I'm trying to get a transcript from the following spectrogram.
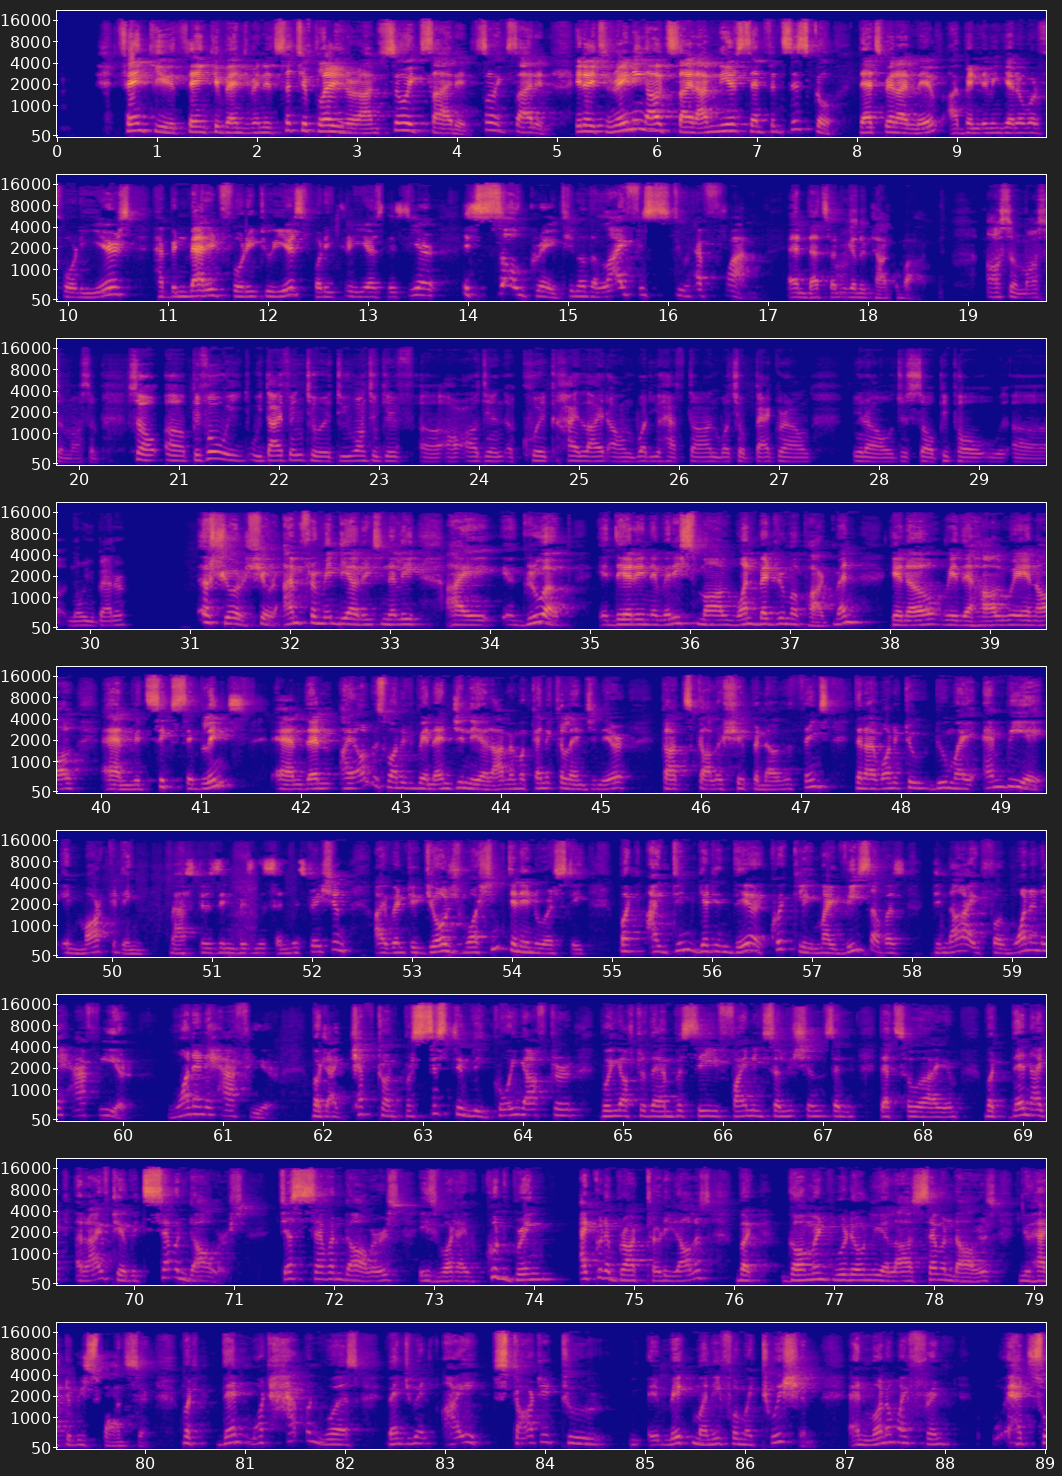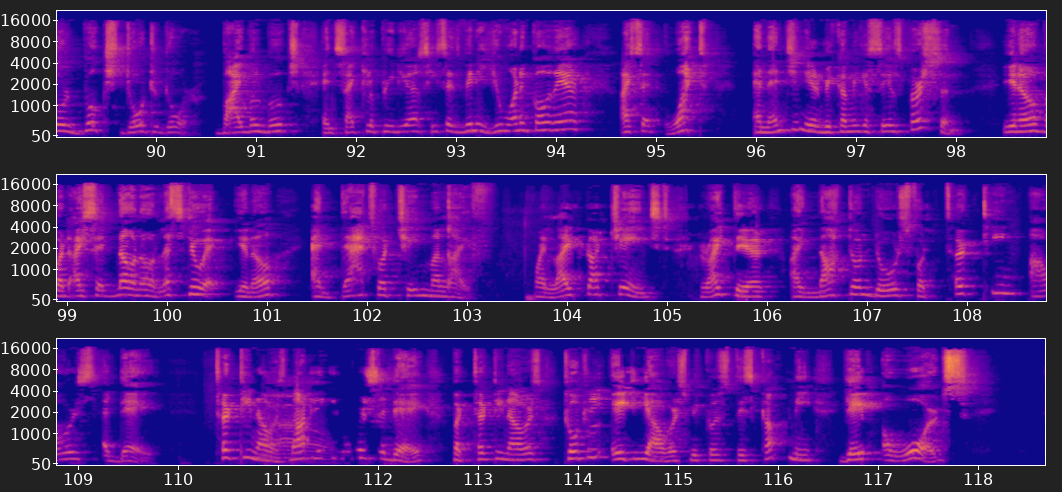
Thank you. Thank you, Benjamin. It's such a pleasure. I'm so excited. So excited. You know, it's raining outside. I'm near San Francisco. That's where I live. I've been living here over 40 years, have been married 42 years, 43 years this year. It's so great. You know, the life is to have fun. And that's what awesome. we're going to talk about. Awesome, awesome, awesome. So, uh, before we, we dive into it, do you want to give uh, our audience a quick highlight on what you have done? What's your background? you know, just so people uh, know you better? Oh, sure, sure. I'm from India originally. I grew up there in a very small one bedroom apartment, you know, with the hallway and all, and with six siblings. And then I always wanted to be an engineer. I'm a mechanical engineer, got scholarship and other things. Then I wanted to do my MBA in marketing, master's in business administration. I went to George Washington University but I didn't get in there quickly. My visa was denied for one and a half year, one and a half year. But I kept on persistently going after, going after the embassy, finding solutions, and that's who I am. But then I arrived here with seven dollars. Just seven dollars is what I could bring I could have brought $30, but government would only allow $7. You had to be sponsored. But then what happened was, Benjamin, I started to make money for my tuition. And one of my friends had sold books door to door, Bible books, encyclopedias. He says, Vinney, you want to go there? I said, what? An engineer becoming a salesperson, you know? But I said, no, no, let's do it, you know? And that's what changed my life. My life got changed right there. I knocked on doors for 13 hours a day 13 hours, wow. not 80 hours a day, but 13 hours, total 80 hours because this company gave awards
